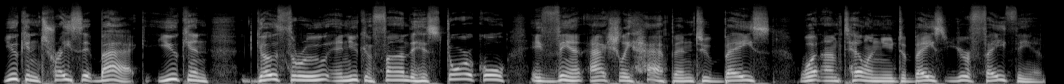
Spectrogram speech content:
You can trace it back. You can go through and you can find the historical event actually happened to base what I'm telling you to base your faith in.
